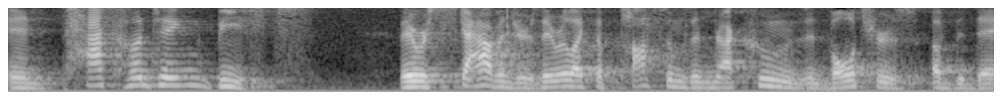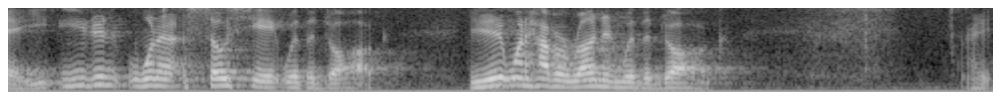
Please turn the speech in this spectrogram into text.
and pack hunting beasts. They were scavengers. They were like the possums and raccoons and vultures of the day. You, you didn't want to associate with a dog. You didn't want to have a run in with a dog. Right?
